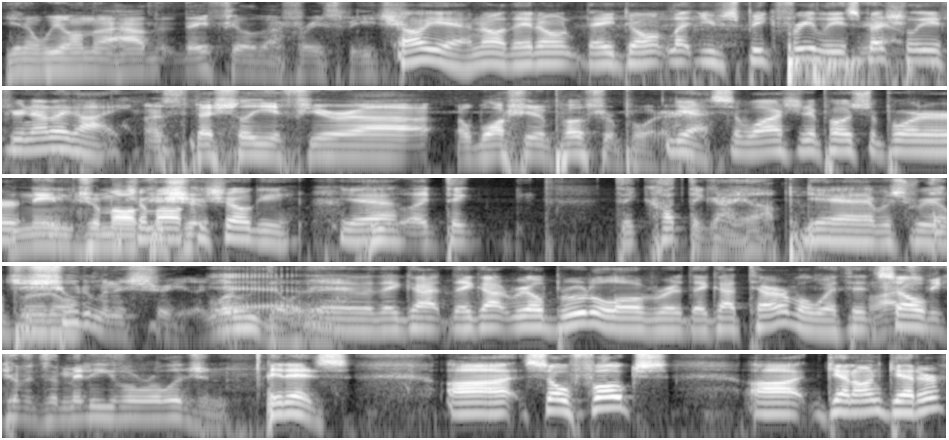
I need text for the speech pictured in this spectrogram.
you know, we all know how they feel about free speech. Oh yeah, no, they don't. They don't let you speak freely, especially if you're not a guy. Especially if you're uh, a Washington Post reporter. Yes, a Washington Post reporter Named Jamal Jamal Khashoggi. Khashoggi. Yeah, Who, like they, they cut the guy up. yeah, that was real Like, just brutal. shoot him in the street. Like, what are we doing here? Yeah, they got they got real brutal over it. They got terrible with it. Well, so because it's a medieval religion. It is. Uh, so, folks, uh, get on GETTR.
